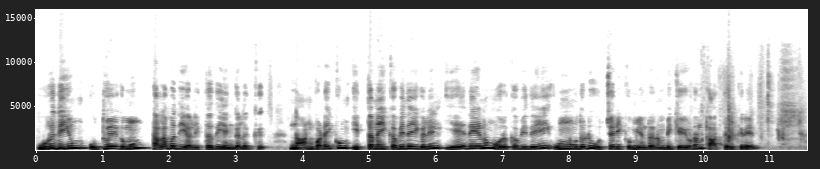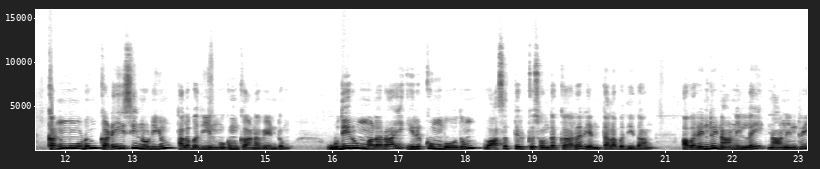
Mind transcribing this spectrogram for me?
உறுதியும் உத்வேகமும் தளபதி அளித்தது எங்களுக்கு. நான் படைக்கும் இத்தனை கவிதைகளில் ஏதேனும் ஒரு கவிதையை உன்னுதடு உச்சரிக்கும் என்ற நம்பிக்கையுடன் காத்திருக்கிறேன். கண்மூடும் கடைசி நொடியும் தளபதியின் முகம் காண வேண்டும். உதிரும் மலராய் இருக்கும் போதும் வாசத்திற்கு சொந்தக்காரர் என் தளபதிதான். அவரின்றி நான் இல்லை நானின்றி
